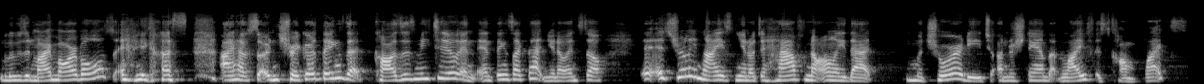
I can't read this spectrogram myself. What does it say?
losing my marbles and because I have certain trigger things that causes me to and, and things like that, you know. And so it, it's really nice, you know, to have not only that maturity to understand that life is complex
